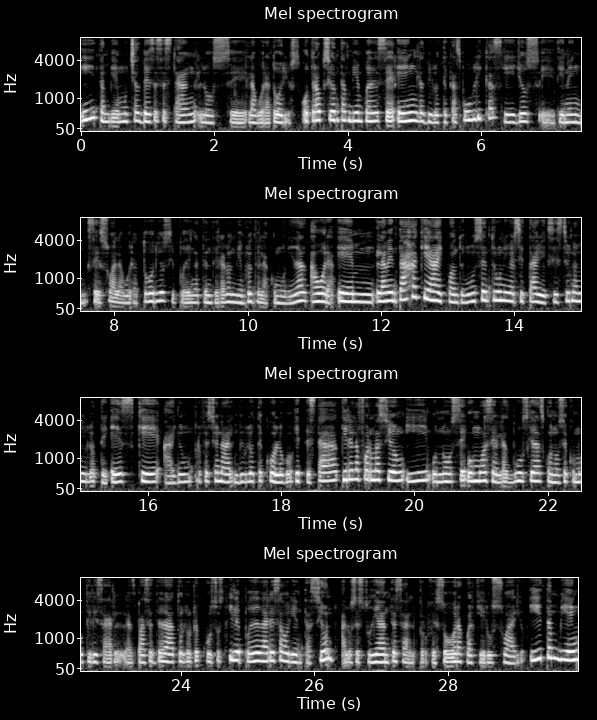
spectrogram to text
y también muchas veces están los eh, laboratorios. Otra opción también puede ser en las bibliotecas públicas, que ellos eh, tienen acceso a laboratorios y pueden atender a los miembros de la comunidad. Ahora, em, la ventaja que hay cuando en un centro universitario existe una biblioteca es que hay un profesional, un bibliotecólogo, que está, tiene la formación y conoce cómo hacer las búsquedas, conoce cómo utilizar las bases de datos, los recursos y le puede dar esa orientación a los estudiantes, al profesor, a cualquier usuario. Y también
